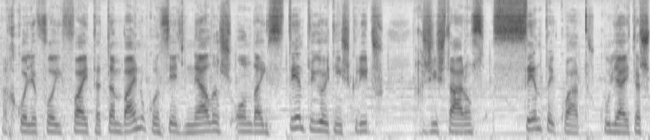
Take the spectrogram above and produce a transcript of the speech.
A recolha foi feita também no Conselho de Nelas, onde em 78 inscritos registaram-se 64 colheitas.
